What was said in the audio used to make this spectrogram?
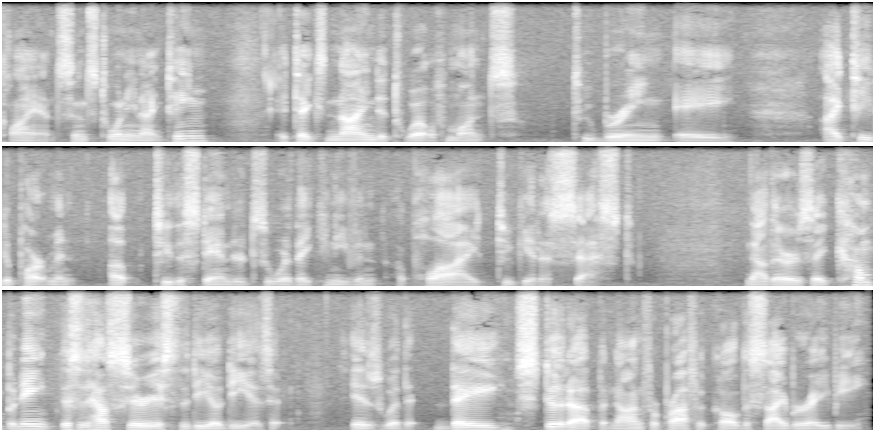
clients since 2019, it takes nine to 12 months to bring a IT department up to the standards to where they can even apply to get assessed. Now, there is a company. This is how serious the DoD is. It is with it. They stood up a non-for-profit called the Cyber AB.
